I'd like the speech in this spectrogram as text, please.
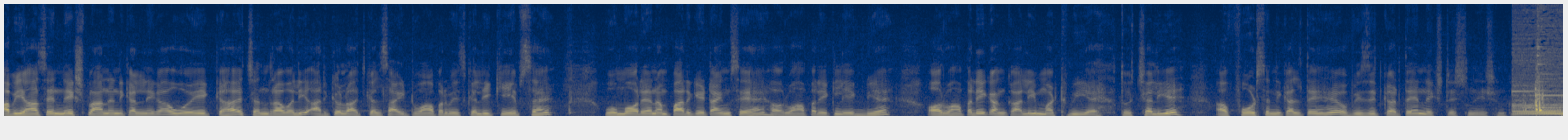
अब यहाँ से नेक्स्ट प्लान है निकलने का, वो एक है चंद्रावली आर्कियोलॉजिकल साइट वहाँ पर बेसिकली केव्स हैं। वो मौर्यन अम्पार के टाइम से हैं और वहाँ पर एक लेक भी है और वहाँ पर एक अंकाली मठ भी है। तो चलिए अब फोर्ट से निकलते हैं और विज़िट करते हैं नेक्स्ट डेस्टिनेशन को।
